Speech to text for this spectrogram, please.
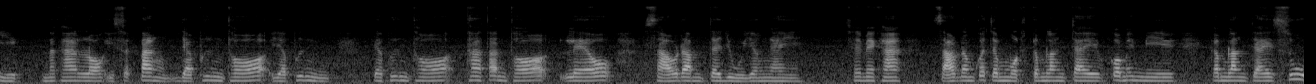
อีกนะคะ ลองอีกสักตั้ง อย่าพึ่งท้อ อย่าพึ่ง อย่าพึ่งท้อ ถ้าท่านท้อแล้วสาวดำจะอยู่ยังไง ใช่ไหมคะ สาวดำก็จะหมดกำลังใจก็ไม่มีกำลังใจสู้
